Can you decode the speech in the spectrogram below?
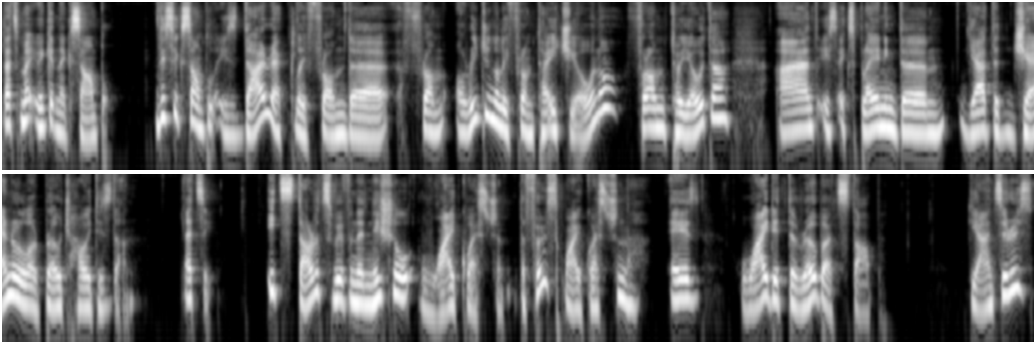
Let's make an example. This example is directly from the from originally from Taiichi Ohno from Toyota and is explaining the yeah the general approach how it is done. Let's see. It starts with an initial why question. The first why question is why did the robot stop? The answer is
